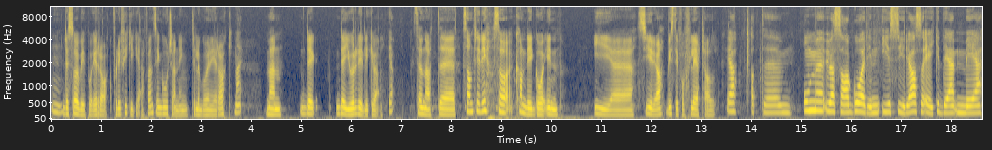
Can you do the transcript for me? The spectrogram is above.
Mm. Det så vi på Irak, for de fikk ikke FN sin godkjenning til å gå inn i Irak. Nei. Men det, det, gjorde de likevel. Ja. Sånn at eh, samtidig så kan de gå inn i eh, Syria hvis de får flertall. Ja, at eh, om USA går inn i Syria, så er ikke det med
